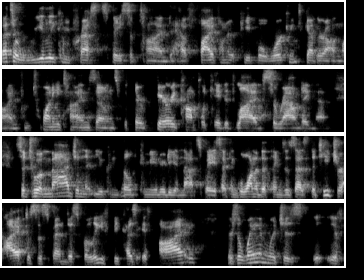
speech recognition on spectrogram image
that's a really compressed space of time to have 500 people working together online from 20 time zones with their very complicated lives surrounding them. So to imagine that you can build community in that space, I think one of the things is as the teacher, I have to suspend disbelief because if I there's a way in which is if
